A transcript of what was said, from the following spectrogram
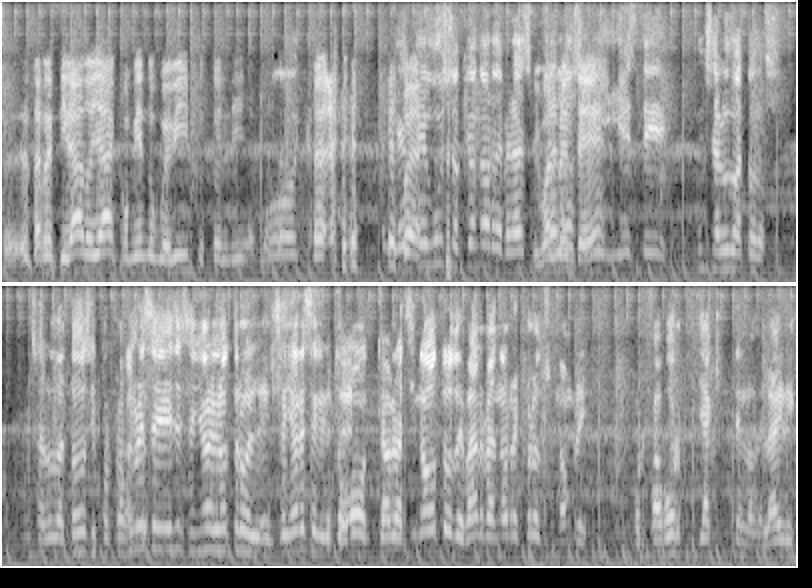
Eh, Está retirado ya, comiendo huevitos todo el día. Uy, qué, qué gusto, qué honor de verdad. Igualmente, ¿eh? Y, y este, un saludo a todos. Un saludo a todos. Y por favor, ese, ese señor, el otro, el, el señor ese gritó que habla, sino otro de barba, no recuerdo su nombre. Por favor, ya quítenlo del aire,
